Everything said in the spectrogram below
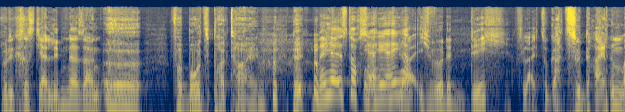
würde Christian Lindner sagen, äh, Verbotspartei. Naja, ist doch so. Ja, ja, ja. ich würde dich, vielleicht sogar zu deinem,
